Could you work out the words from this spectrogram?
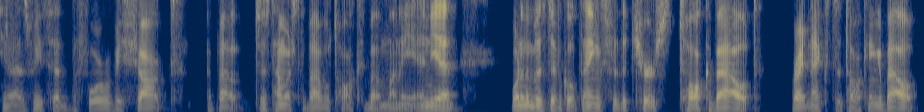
you know, as we said before, we'll be shocked about just how much the Bible talks about money. And yet, one of the most difficult things for the church to talk about, right next to talking about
